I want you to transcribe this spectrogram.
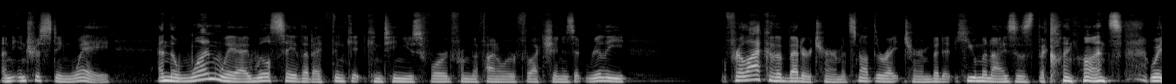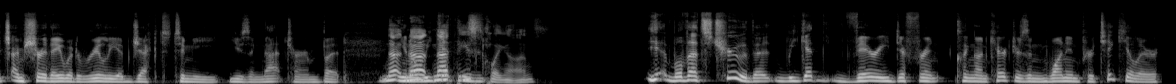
an interesting way. And the one way I will say that I think it continues forward from the final reflection is it really, for lack of a better term, it's not the right term, but it humanizes the Klingons, which I'm sure they would really object to me using that term. But not you know, not, not these Klingons. yeah, well, that's true. That we get very different Klingon characters, and one in particular,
